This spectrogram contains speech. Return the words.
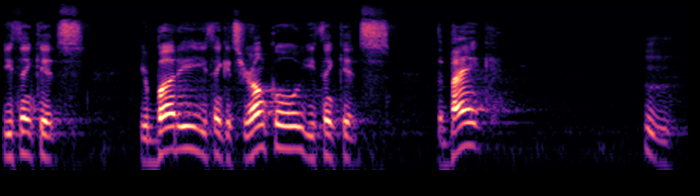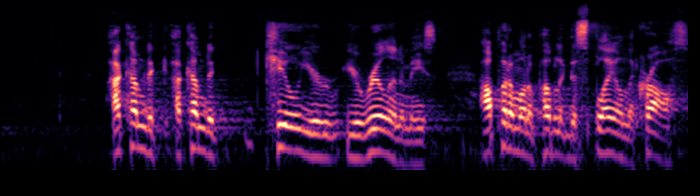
you think it's your buddy, you think it's your uncle, you think it's the bank. Hmm. I come to, I come to kill your, your real enemies. I'll put them on a public display on the cross.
